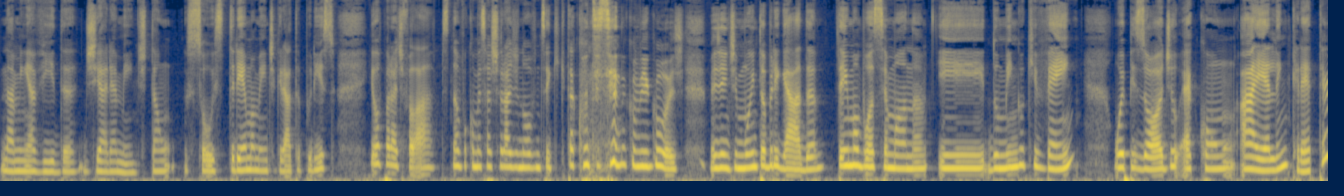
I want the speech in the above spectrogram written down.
na minha vida diariamente. Então, sou extremamente grata por isso. Eu vou parar de falar, senão eu vou começar a chorar de novo. Não sei o que está acontecendo comigo hoje. Mas, gente, muito obrigada. Tenha uma boa semana. E domingo que vem, o episódio é com a Ellen Kreter.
